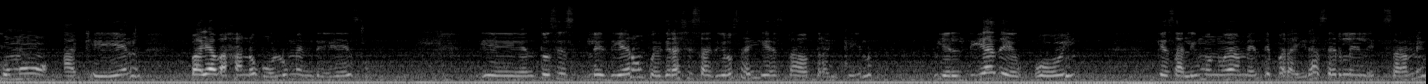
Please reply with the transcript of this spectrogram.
Como a que él vaya bajando volumen de eso. Y entonces le dieron, pues gracias a Dios ahí he estado tranquilo. Y el día de hoy, que salimos nuevamente para ir a hacerle el examen,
